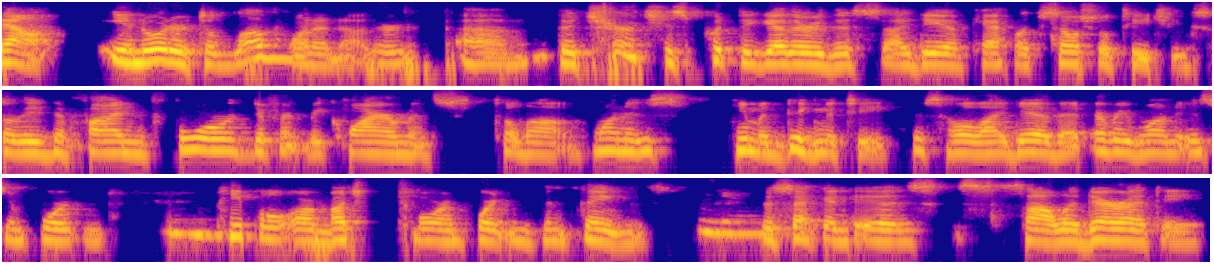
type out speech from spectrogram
Now, in order to love one another, um, the church has put together this idea of Catholic social teaching. So they define four different requirements to love. One is human dignity, this whole idea that everyone is important. Mm-hmm. People are much more important than things. Yeah. The second is solidarity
